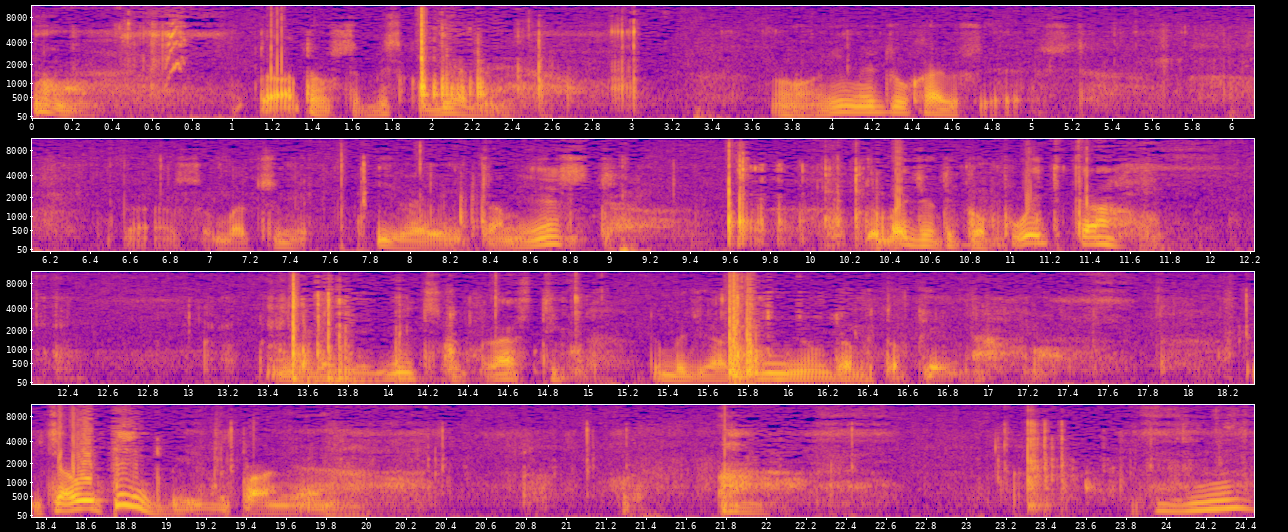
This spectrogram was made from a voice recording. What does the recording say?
No. To, to już sobie skubiemy. I miedziucha już jest. Teraz zobaczymy, ile jej tam jest. Tu będzie tylko płytka. Tu nie będzie nic, tu plastik. Tu będzie aluminium do wytopienia. I cały pingwin, panie. Mhm.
